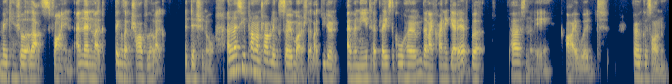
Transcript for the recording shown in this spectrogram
making sure that that's fine. And then like things like travel are like additional. Unless you plan on traveling so much that like you don't ever need a place to call home, then I kind of get it. But personally, I would focus on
